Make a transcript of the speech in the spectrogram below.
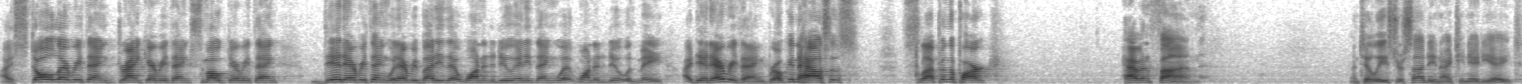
I stole everything, drank everything, smoked everything, did everything with everybody that wanted to do anything with, wanted to do it with me. I did everything, broke into houses, slept in the park, having fun. Until Easter Sunday, 1988,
